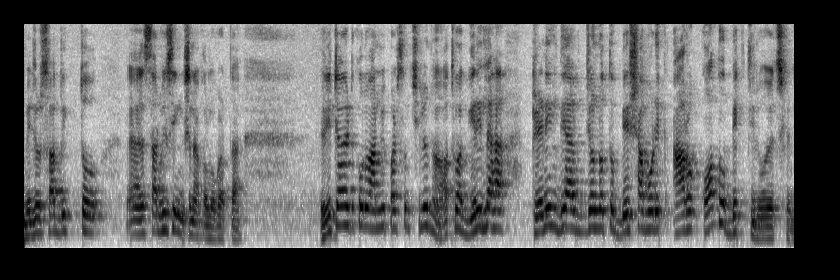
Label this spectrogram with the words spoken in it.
মেজর সাদিক তো সার্ভিসিং সেনা কর্মকর্তা। রিটায়ার্ড কোনো আর্মি পার্সন ছিল না? অথবা গেরিলা ট্রেনিং দেওয়ার জন্য তো বেসামরিক আরও কত ব্যক্তি রয়েছেন?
